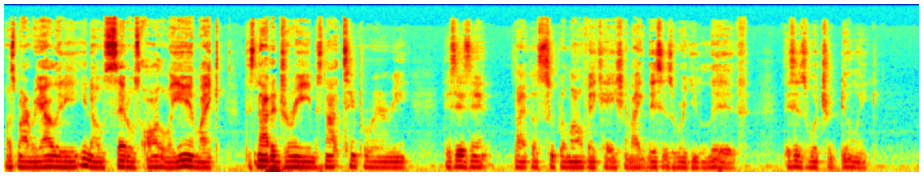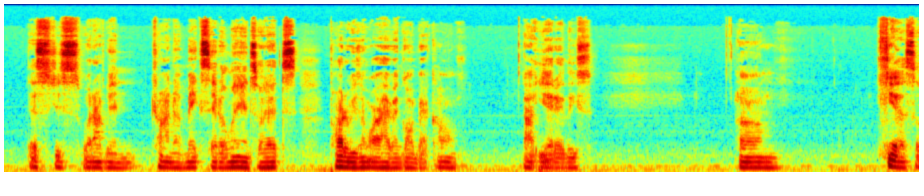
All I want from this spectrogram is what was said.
once my reality, you know, settles all the way in, like, it's not a dream, it's not temporary, this isn't like a super long vacation. Like, this is where you live, this is what you're doing. That's just what I've been trying to make settle in. So that's part of the reason why I haven't gone back home. Not yet, at least. Um, yeah, so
